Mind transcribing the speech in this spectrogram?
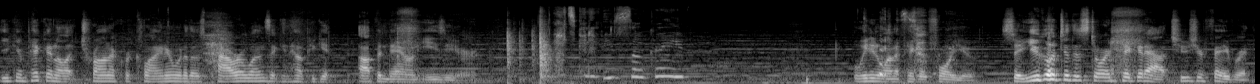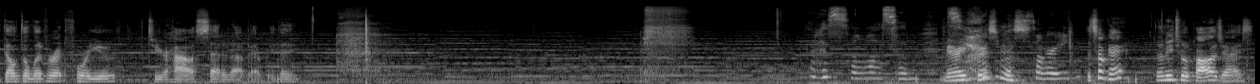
You can pick an electronic recliner, one of those power ones that can help you get up and down easier. That's gonna be so great. We didn't want to pick it for you. So you go to the store and pick it out. Choose your favorite. They'll deliver it for you to your house, set it up, everything. That is so awesome. Merry Sorry. Christmas. Sorry. It's okay. No need to apologize.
